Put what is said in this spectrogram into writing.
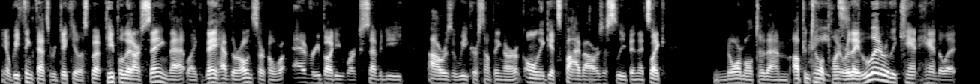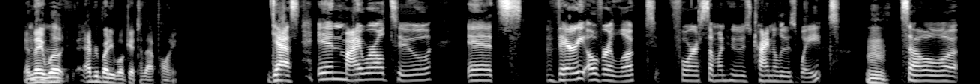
you know, we think that's ridiculous. But people that are saying that, like, they have their own circle where everybody works seventy hours a week or something, or only gets five hours of sleep, and it's like normal to them up until Right. a point where they literally can't handle it, and they Mhm. will. Everybody will get to that point. Yes. In my world, too, it's very overlooked for someone who's trying to lose weight. Mm, So, uh,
